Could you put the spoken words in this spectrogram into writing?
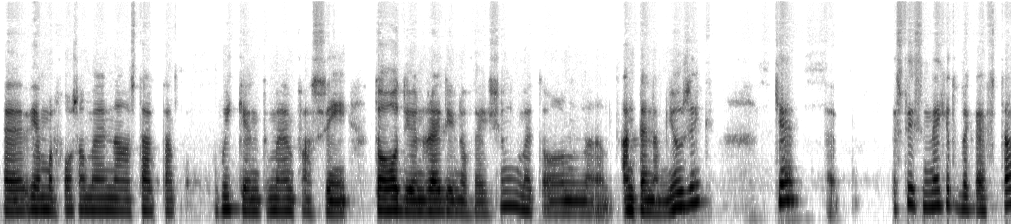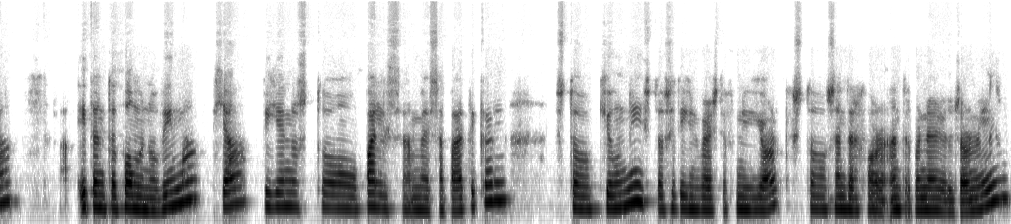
ε, διαμορφώσαμε ένα Startup Weekend με έμφαση το Audio and Radio Innovation με τον ε, Antenna Music και ε, στη συνέχεια το 2017 ήταν το επόμενο βήμα. Πια πηγαίνω στο, πάλι με sabbatical στο CUNY, στο City University of New York, στο Center for Entrepreneurial Journalism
